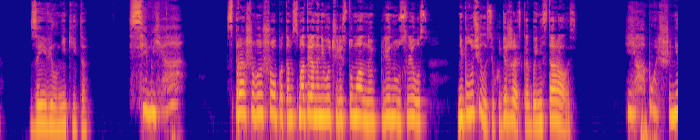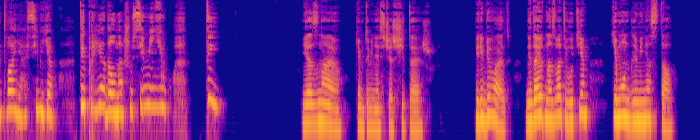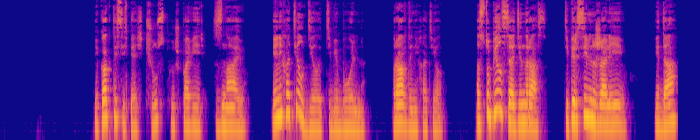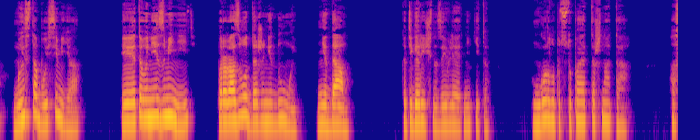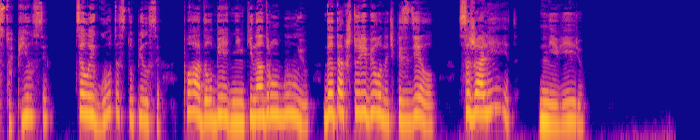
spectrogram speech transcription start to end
заявил Никита. Семья? Спрашиваю шепотом, смотря на него через туманную плену слез. Не получилось их удержать, как бы ни старалась. «Я больше не твоя семья. Ты предал нашу семью. Ты...» «Я знаю, кем ты меня сейчас считаешь». Перебивает, не дает назвать его тем, кем он для меня стал. И как ты себя чувствуешь, поверь, знаю. Я не хотел делать тебе больно. Правда не хотел. Оступился один раз. Теперь сильно жалею. И да, мы с тобой семья. И этого не изменить. Про развод даже не думай. Не дам. Категорично заявляет Никита. К горлу подступает тошнота. Оступился. Целый год оступился. Падал бедненький на другую. Да так, что ребеночка сделал. Сожалеет? Не верю.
